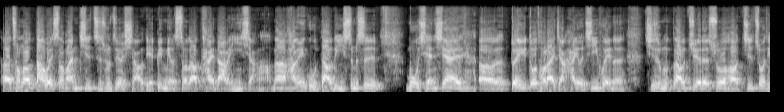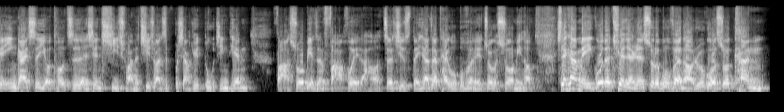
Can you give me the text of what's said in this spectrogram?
呃从头到尾收盘，其实指数只有小跌，并没有受到太大的影响啊。那航运股到底是不是目前现在呃对于多头来讲还有机会呢？其实我们倒觉得说哈，其实昨天应该是有投资人先弃船的，弃船是不想去赌今天法说变成法会了哈。这其实等一下在台股部分也做个说明哈。先看美国的确诊人数的部分哈，如果说看。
